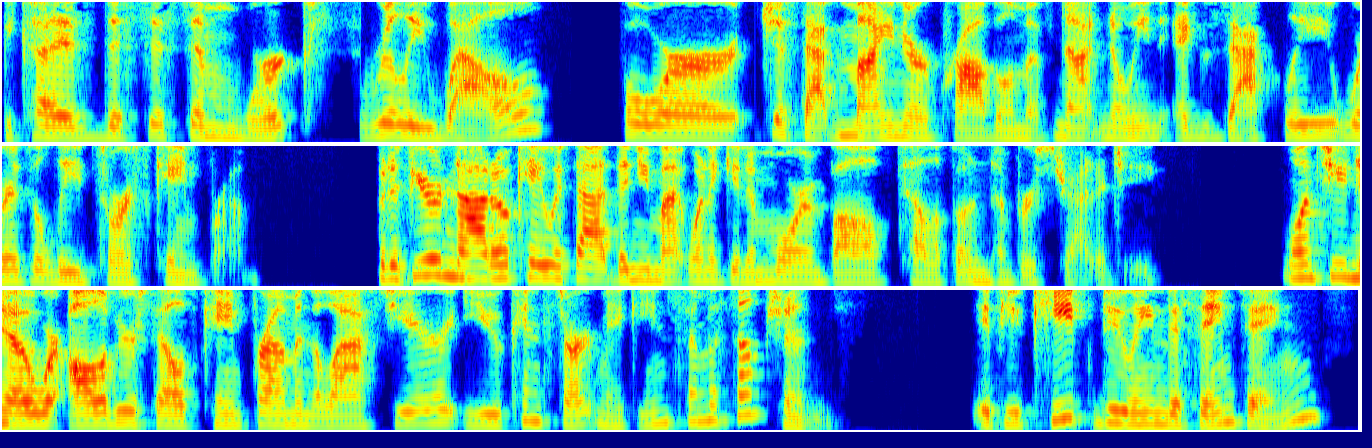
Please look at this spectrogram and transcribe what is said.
because the system works really well for just that minor problem of not knowing exactly where the lead source came from. But if you're not okay with that, then you might want to get a more involved telephone number strategy. Once you know where all of your sales came from in the last year, you can start making some assumptions. If you keep doing the same things,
